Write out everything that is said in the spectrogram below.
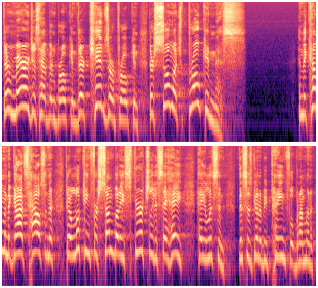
their marriages have been broken, their kids are broken. There's so much brokenness. And they come into God's house and they're, they're looking for somebody spiritually to say, hey, hey, listen, this is going to be painful, but I'm going to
